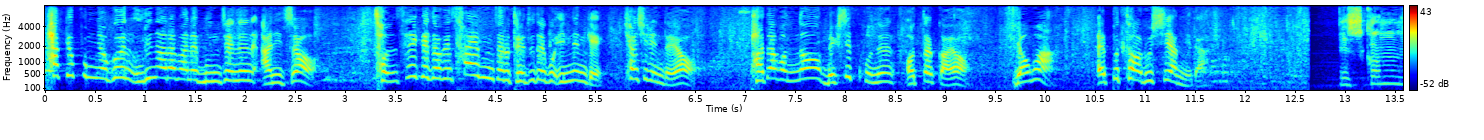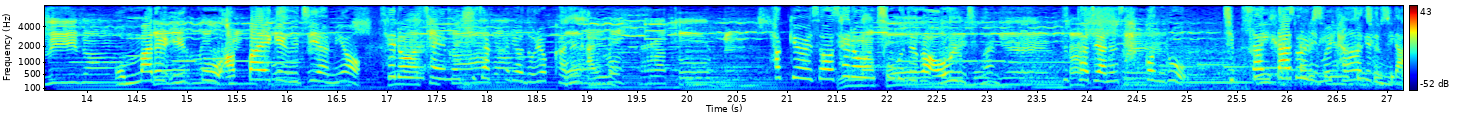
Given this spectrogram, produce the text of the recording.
학교 폭력은 우리나라만의 문제는 아니죠. 전 세계적인 사회 문제로 대두되고 있는 게 현실인데요. 바다 건너 멕시코는 어떨까요? 영화 애프터 루시아입니다. 엄마를 잃고 아빠에게 의지하며 새로운 삶을 시작하려 노력하는 알레. 학교에서 새로운 친구들과 어울리지만 뜻하지 않은 사건으로 집단 따돌림을 당하게 됩니다.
